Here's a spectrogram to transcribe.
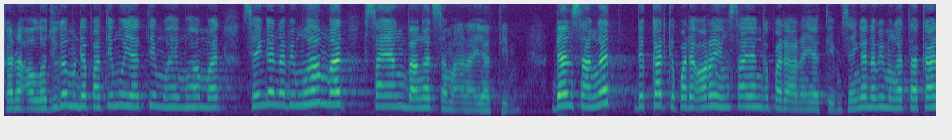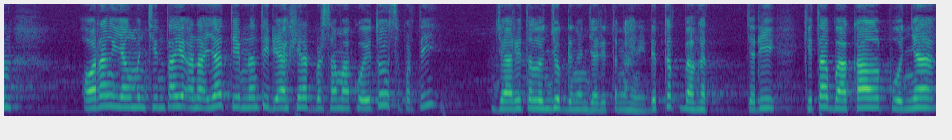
Karena Allah juga mendapatimu yatim wahai Muhammad. Sehingga Nabi Muhammad sayang banget sama anak yatim. Dan sangat dekat kepada orang yang sayang kepada anak yatim. Sehingga Nabi mengatakan orang yang mencintai anak yatim nanti di akhirat bersamaku itu seperti jari telunjuk dengan jari tengah ini. Dekat banget. Jadi kita bakal punya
